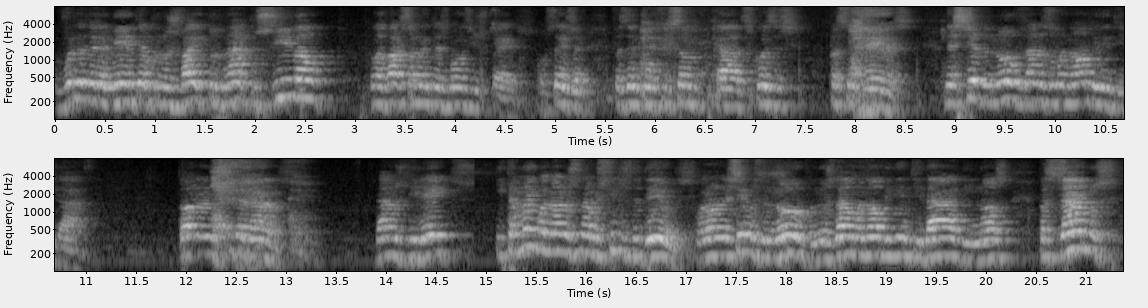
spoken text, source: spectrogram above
verdadeiramente, é o que nos vai tornar possível lavar somente as mãos e os pés. Ou seja, fazer confissão de pecados, coisas passageiras. Nascer de novo dá-nos uma nova identidade. Torna-nos cidadãos. Dá-nos direitos. E também quando nós nos tornamos filhos de Deus, quando nós nascemos de novo, nos dá uma nova identidade e nós passamos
